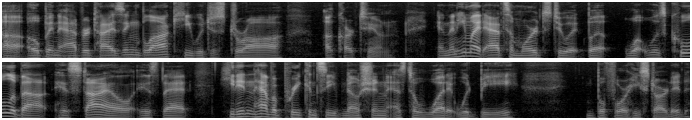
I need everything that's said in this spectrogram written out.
uh, open advertising block he would just draw a cartoon. And then he might add some words to it but what was cool about his style is that he didn't have a preconceived notion as to what it would be before he started.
